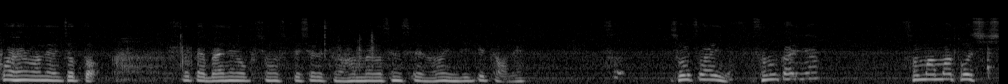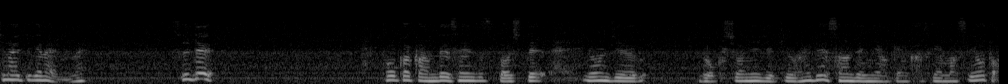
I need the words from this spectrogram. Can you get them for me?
この辺はね、ちょっと、世界バイナリーオプションスペシャリストの半前の先生のインジケーターをね、そいつはいいんです。その代わりね、そのまま投資しないといけないのね。それで、10日間で1000円ずつ投して、46勝29敗で3200円稼げますよと。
